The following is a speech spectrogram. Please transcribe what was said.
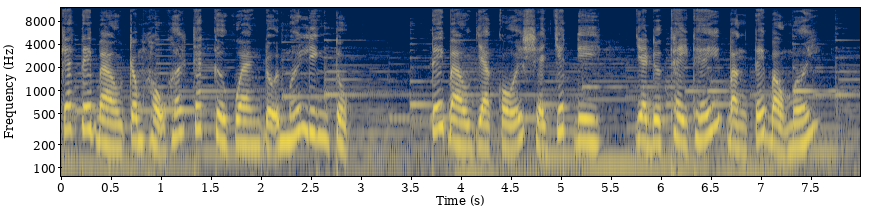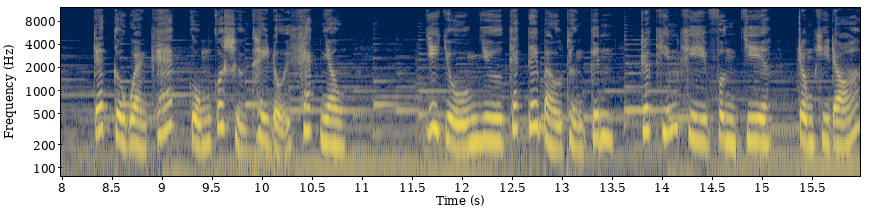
Các tế bào trong hầu hết các cơ quan đổi mới liên tục. Tế bào già cỗi sẽ chết đi và được thay thế bằng tế bào mới. Các cơ quan khác cũng có sự thay đổi khác nhau. Ví dụ như các tế bào thần kinh rất hiếm khi phân chia, trong khi đó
